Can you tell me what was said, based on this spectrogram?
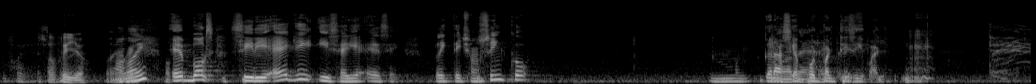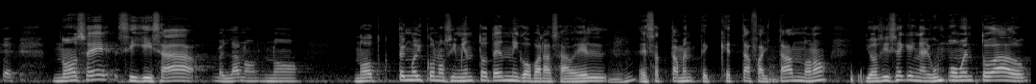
¿Qué fue eso? Eso fui yo. ¿Lo Ok. vemos ahí? Xbox Series X y Series S. PlayStation 5. mm, Gracias No, por participar. No sé si quizá, ¿verdad? No, no, no tengo el conocimiento técnico para saber exactamente qué está faltando, ¿no? Yo sí sé que en algún momento dado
